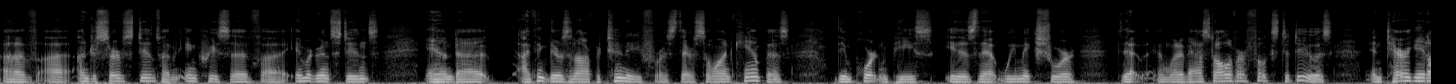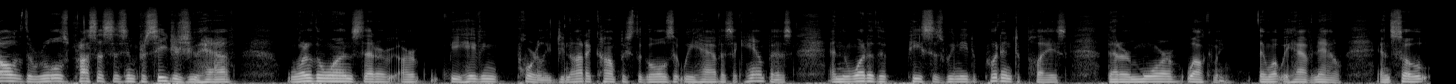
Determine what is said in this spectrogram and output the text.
of uh, underserved students, we'll have an increase of uh, immigrant students, and uh, I think there's an opportunity for us there. So on campus, the important piece is that we make sure that, and what I've asked all of our folks to do is interrogate all of the rules, processes, and procedures you have. What are the ones that are, are behaving poorly, do not accomplish the goals that we have as a campus? And then what are the pieces we need to put into place that are more welcoming than what we have now? And so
